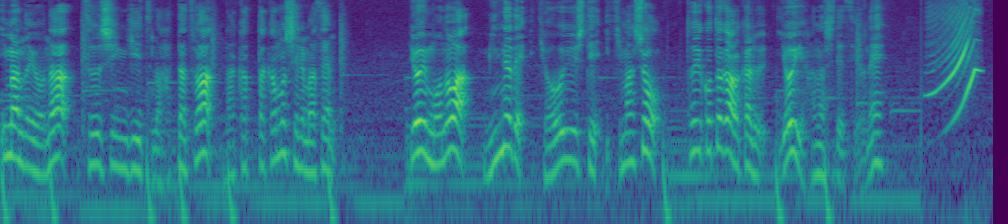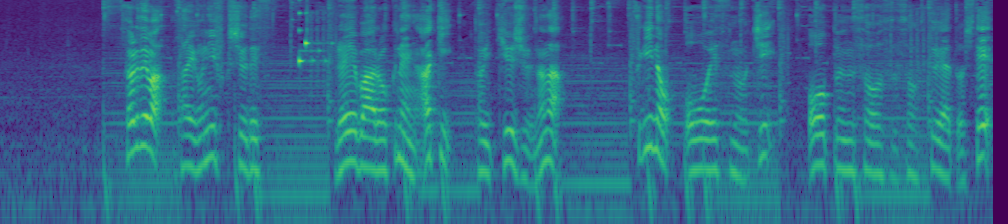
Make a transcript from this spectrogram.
今のような通信技術の発達はなかったかもしれません。良いものはみんなで共有していきましょう。ということがわかる良い話ですよね。それでは最後に復習です。令和6年秋問い97次の OS のうちオープンソースソフトウェアとして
